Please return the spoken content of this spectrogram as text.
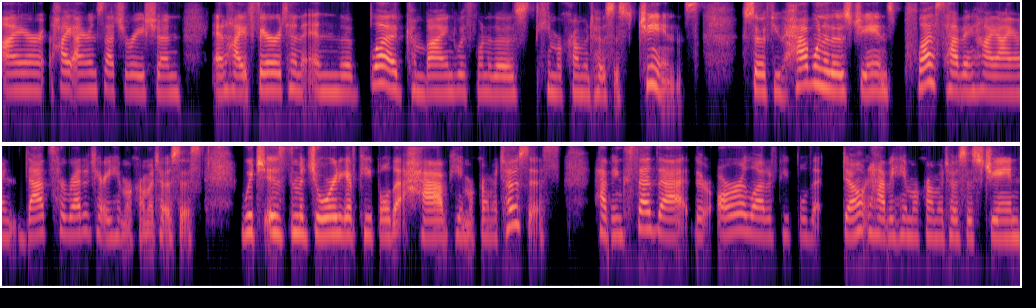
iron, high iron saturation and high ferritin in the blood combined with one of those hemochromatosis genes. So if you have one of those genes plus having high iron, that's hereditary hemochromatosis, which is the majority of people that have hemochromatosis. Having said that, there are a lot of people that don't have a hemochromatosis gene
